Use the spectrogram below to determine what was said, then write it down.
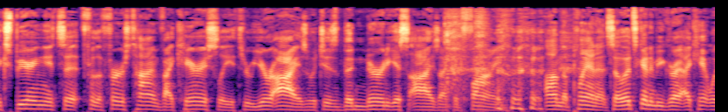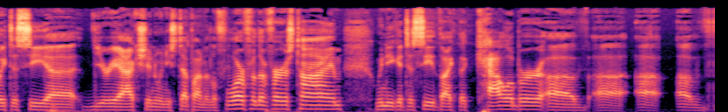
experience it for the first time vicariously through your eyes, which is the nerdiest eyes I could find on the planet. So it's going to be great. I can't wait to see uh, your reaction when you step onto the floor for the first time, when you get to see like the caliber of uh, uh, of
